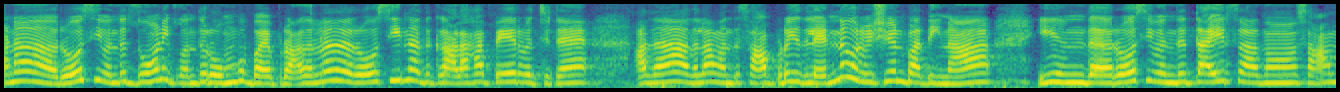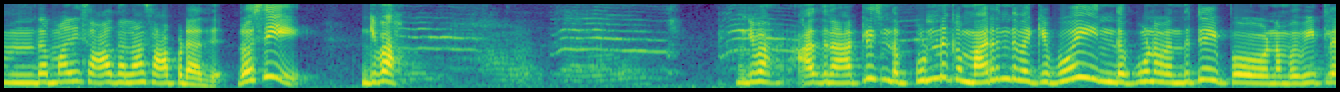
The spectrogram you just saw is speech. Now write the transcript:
ஆனால் ரோசி வந்து தோனிக்கு வந்து ரொம்ப பயப்படும் அதனால் ரோசின்னு அதுக்கு அழகாக பேர் வச்சுட்டேன். அதான் அதெல்லாம் வந்து சாப்பிடும் இதில் என்ன ஒரு விஷயம்னு பார்த்தீங்கன்னா இந்த ரோசி வந்து தயிர் சாதம் சா இந்த மாதிரி சாதம்லாம் சாப்பிடாது. ரோசி இங்கே வா. இங்கே வா. அது நான் அட்லீஸ்ட் இந்த புண்ணுக்கு மருந்து வைக்க போய் இந்த பூனை வந்துட்டு இப்போது நம்ம வீட்டில்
